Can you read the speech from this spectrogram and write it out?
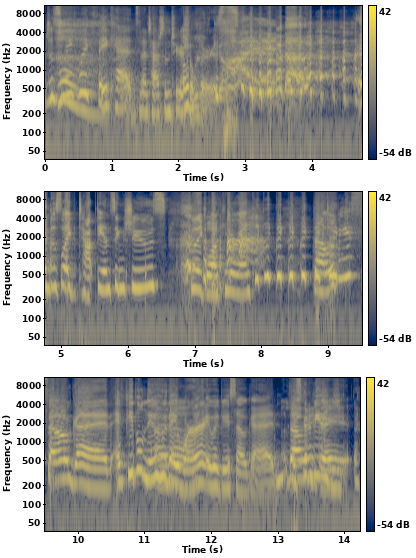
Just make like fake heads and attach them to your oh shoulders. and just like tap dancing shoes. Be like walking around click click click click click. That click, would be so good. If people knew who they were, it would be so good. it's would gonna be be great.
